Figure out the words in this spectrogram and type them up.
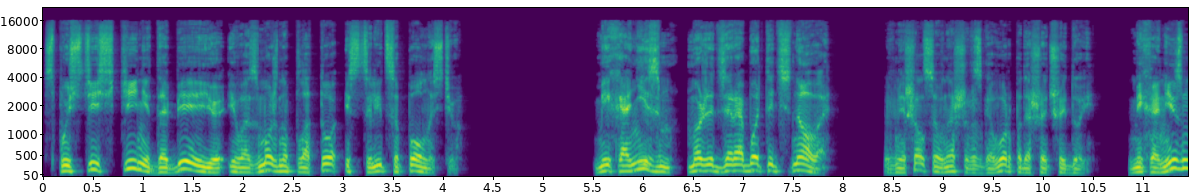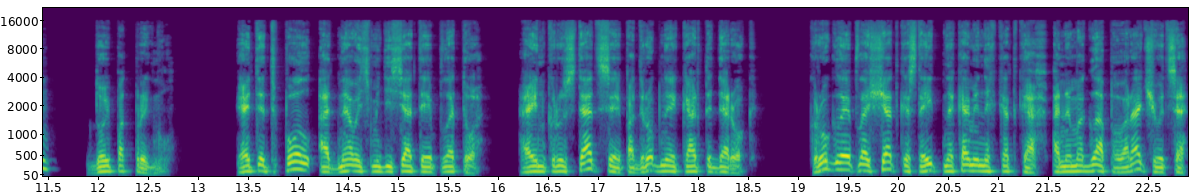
«Спустись к Кине, добей ее, и, возможно, плато исцелится полностью». «Механизм может заработать снова», — вмешался в наш разговор подошедший Дой. «Механизм?» — Дой подпрыгнул. «Этот пол — одна восьмидесятая плато а инкрустация — подробная карта дорог. Круглая площадка стоит на каменных катках, она могла поворачиваться,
